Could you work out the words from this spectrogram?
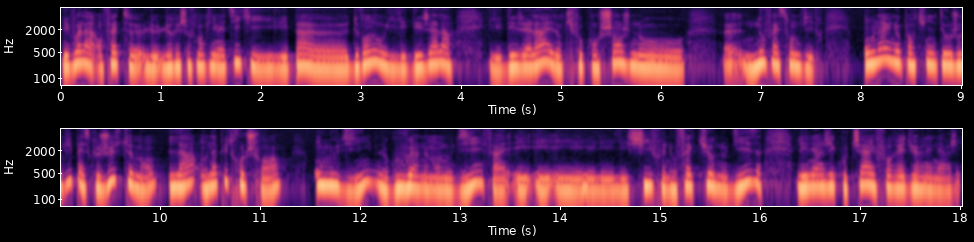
Mais voilà, en fait, le, réchauffement climatique, il n'est pas devant nous, il est déjà là. Il est déjà là et donc il faut qu'on change nos, nos façons de vivre. On a une opportunité aujourd'hui parce que justement, là, on n'a plus trop le choix on nous dit, le gouvernement nous dit, enfin, et, les, chiffres et nos factures nous disent, l'énergie coûte cher, il faut réduire l'énergie.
